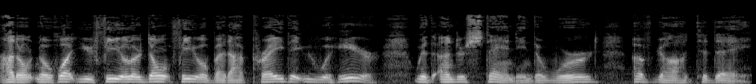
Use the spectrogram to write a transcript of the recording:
I don't know what you feel or don't feel, but I pray that you will hear with understanding the word of God today.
